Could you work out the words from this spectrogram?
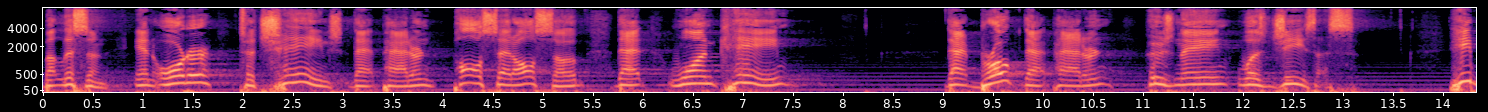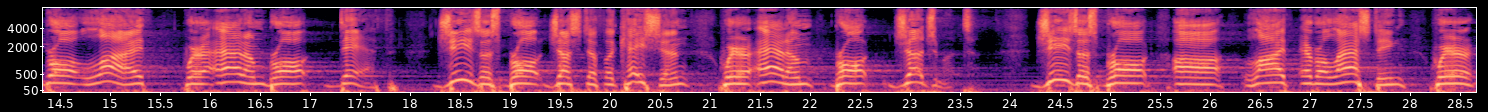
But listen, in order to change that pattern, Paul said also that one came that broke that pattern, whose name was Jesus. He brought life where Adam brought death. Jesus brought justification where Adam brought judgment. Jesus brought uh, life everlasting where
